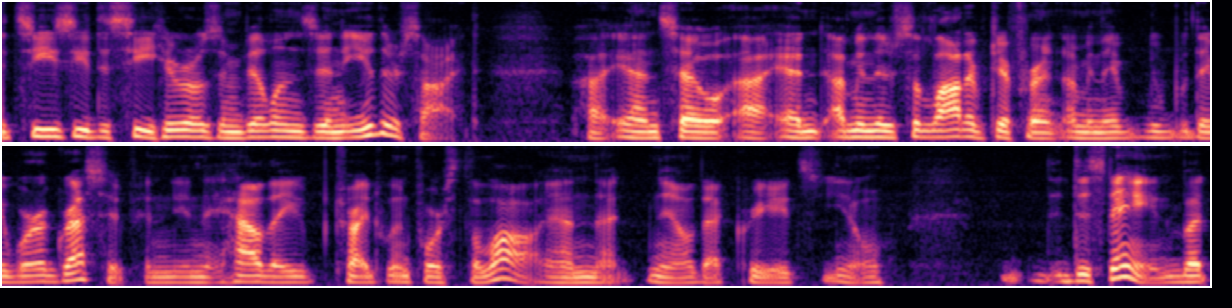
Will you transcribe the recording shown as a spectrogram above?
it's easy to see heroes and villains in either side. Uh, and so, uh, and I mean, there's a lot of different. I mean, they they were aggressive in, in how they tried to enforce the law, and that you know that creates you know disdain. But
